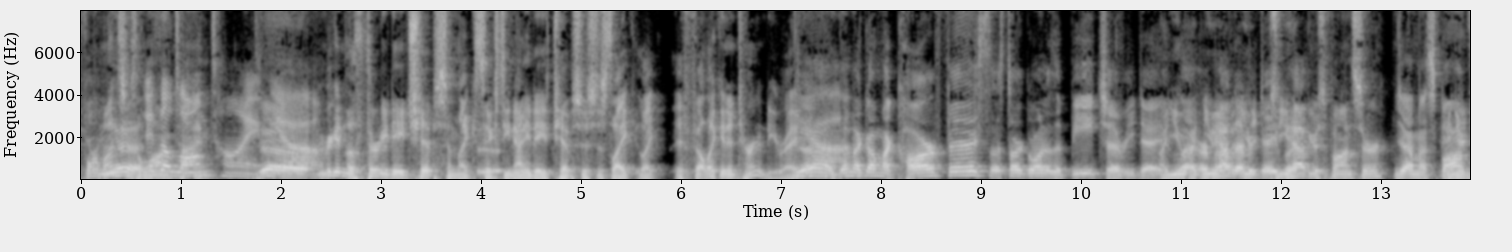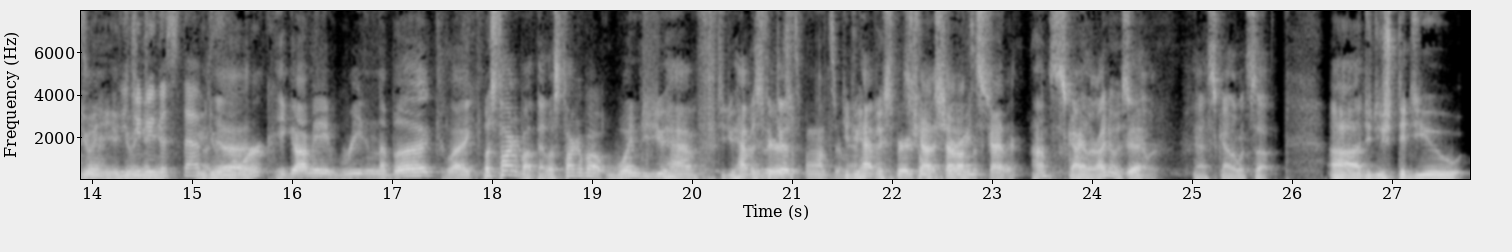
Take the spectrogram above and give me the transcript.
Four months Yeah. is a It's long a time. long time. Yeah. I remember getting the 30 day chips and like 60, 90 day chips. It's just like, like it felt like an eternity, right? yeah, Yeah. then I got my car fixed. I started going to the beach every day. Are you, Like, you have, every your, day, so you have your sponsor yeah, my and sponsor. you're doing, you're Did you do any- the steps? You're doing yeah, the work. He got me reading the book. Like Let's talk about that. Let's talk about when did you have, did you have a he's a good sponsor. did man. you have a spiritual shout, shout out to experience? Skylar? Huh? Skylar, I know Yeah. Skylar. Yeah, Skylar, what's up? Uh, did you did you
